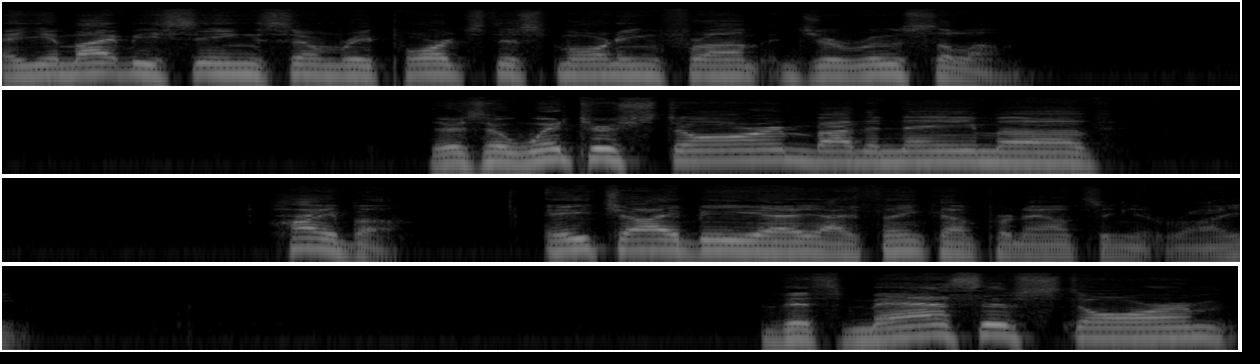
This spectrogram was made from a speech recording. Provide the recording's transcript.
and you might be seeing some reports this morning from Jerusalem. There's a winter storm by the name of Hiba I think I'm pronouncing it right. This massive storm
